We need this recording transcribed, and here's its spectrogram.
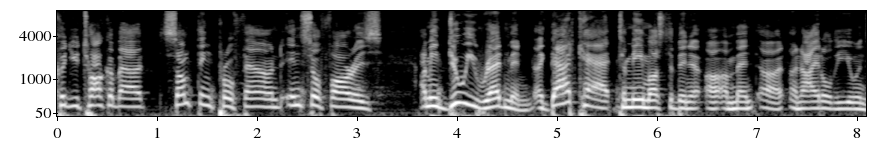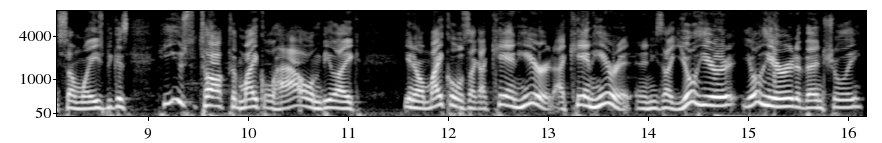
Could you talk about something profound insofar as? I mean, Dewey Redman, like that cat to me must have been a, a, a uh, an idol to you in some ways because he used to talk to Michael Howell and be like, you know, Michael was like, I can't hear it, I can't hear it, and he's like, you'll hear it, you'll hear it eventually.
